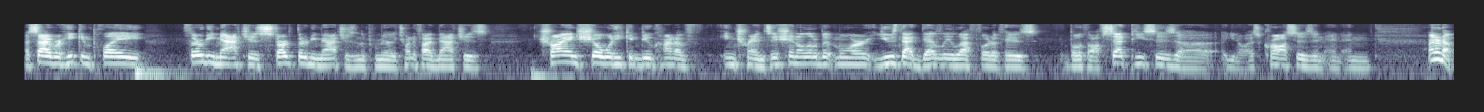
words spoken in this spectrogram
A side where he can play 30 matches, start 30 matches in the Premier League, 25 matches, try and show what he can do kind of in transition a little bit more. Use that deadly left foot of his, both off set pieces, uh, you know, as crosses and, and, and I don't know.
